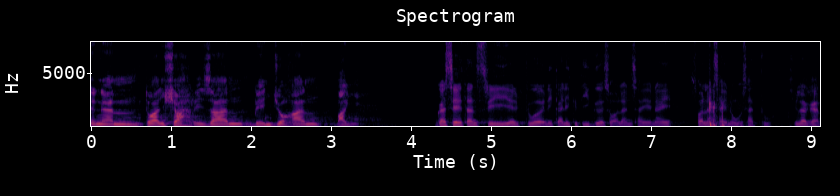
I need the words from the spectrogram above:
dengan Tuan Syah Rizan bin Johan Bangi. Terima kasih Tan Sri Yang Ketua. Ini kali ketiga soalan saya naik. Soalan saya nombor satu. Silakan.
